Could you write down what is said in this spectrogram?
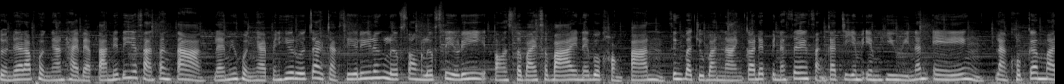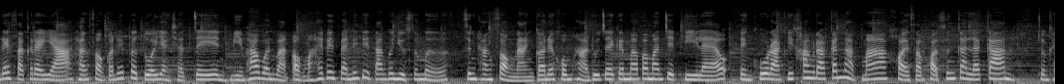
จนได้รับผลงานถ่ายแบบตามนิตยสารต่างๆ และมีผลงานเป็นที่รู้จักจากซีรีส์เรื่องเลิฟซองเลิฟซีรีส์ตอนสบายๆในบทของปัน ซึ่งปัจจุบันนั้นก็ได้เป็นนักแสดงสังกัด GMM TV นั่นเอง หลังคบกันมาได้สักระยะ ทั้งสองก็ได้เปิดตัวอย่างชัดเจน มีภาพหวานๆออกมาให้แฟนๆได้ติดตามกันอยู่เสมอ ซึ่งทั้งสองนั้นก็ได้คบหาดูใจกันมาประมาณ 7 ปีแล้ว เป็นคู่รักที่ข้างรักกันหนักมาก คอยซัพพอร์ตซึ่งกันและกัน จนใค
